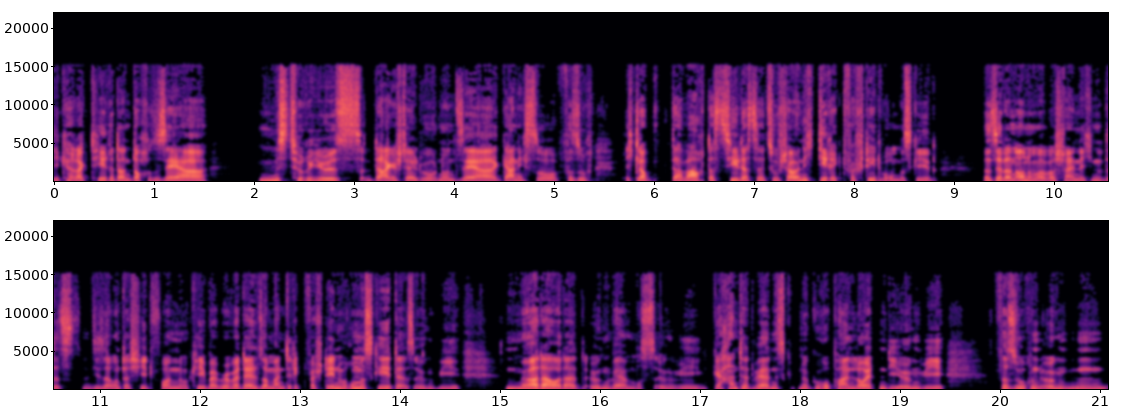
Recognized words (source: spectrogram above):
die Charaktere dann doch sehr mysteriös dargestellt wurden und sehr gar nicht so versucht. Ich glaube, da war auch das Ziel, dass der Zuschauer nicht direkt versteht, worum es geht. Das ist ja dann auch nochmal wahrscheinlich, ne, das, dieser Unterschied von, okay, bei Riverdale soll man direkt verstehen, worum es geht. Da ist irgendwie ein Mörder oder irgendwer muss irgendwie gehuntet werden. Es gibt eine Gruppe an Leuten, die irgendwie versuchen, irgendein,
